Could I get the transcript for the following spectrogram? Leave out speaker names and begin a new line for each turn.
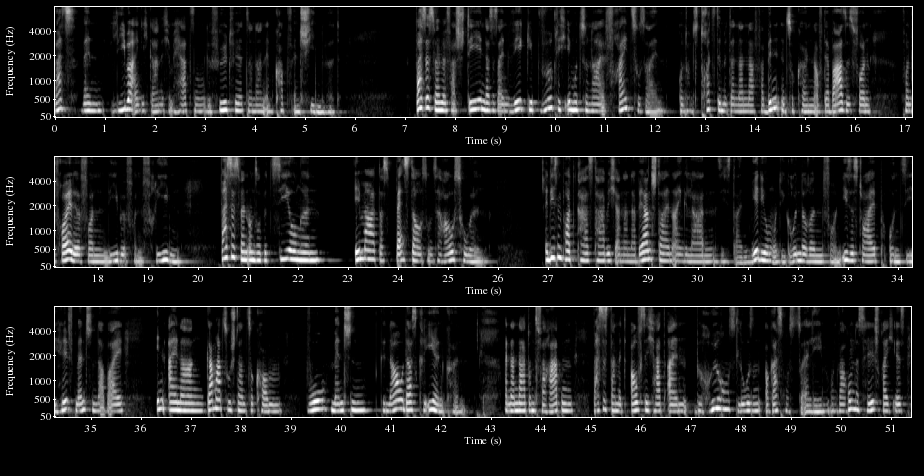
Was, wenn Liebe eigentlich gar nicht im Herzen gefühlt wird, sondern im Kopf entschieden wird? Was ist, wenn wir verstehen, dass es einen Weg gibt, wirklich emotional frei zu sein und uns trotzdem miteinander verbinden zu können auf der Basis von, von Freude, von Liebe, von Frieden? Was ist, wenn unsere Beziehungen immer das Beste aus uns herausholen in diesem Podcast habe ich Ananda Bernstein eingeladen. Sie ist ein Medium und die Gründerin von Easy Stripe und sie hilft Menschen dabei, in einen Gamma-Zustand zu kommen, wo Menschen genau das kreieren können. Ananda hat uns verraten, was es damit auf sich hat, einen berührungslosen Orgasmus zu erleben und warum das hilfreich ist,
